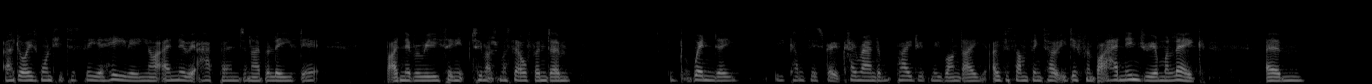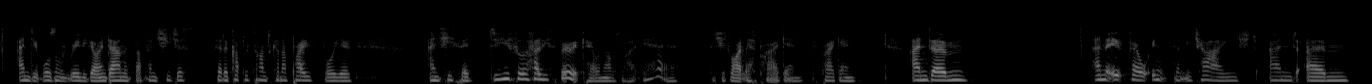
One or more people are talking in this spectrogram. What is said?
had always wanted to see a healing. Like I knew it happened and I believed it, but I'd never really seen it too much myself. And um, Wendy, who comes to this group, came around and prayed with me one day over something totally different. But I had an injury on my leg. Um, and it wasn't really going down and stuff. And she just said a couple of times, "Can I pray for you?" And she said, "Do you feel Holy Spirit, Kel?" And I was like, "Yeah." And she's right. Let's pray again. Let's pray again. And um, and it felt instantly changed. And um,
